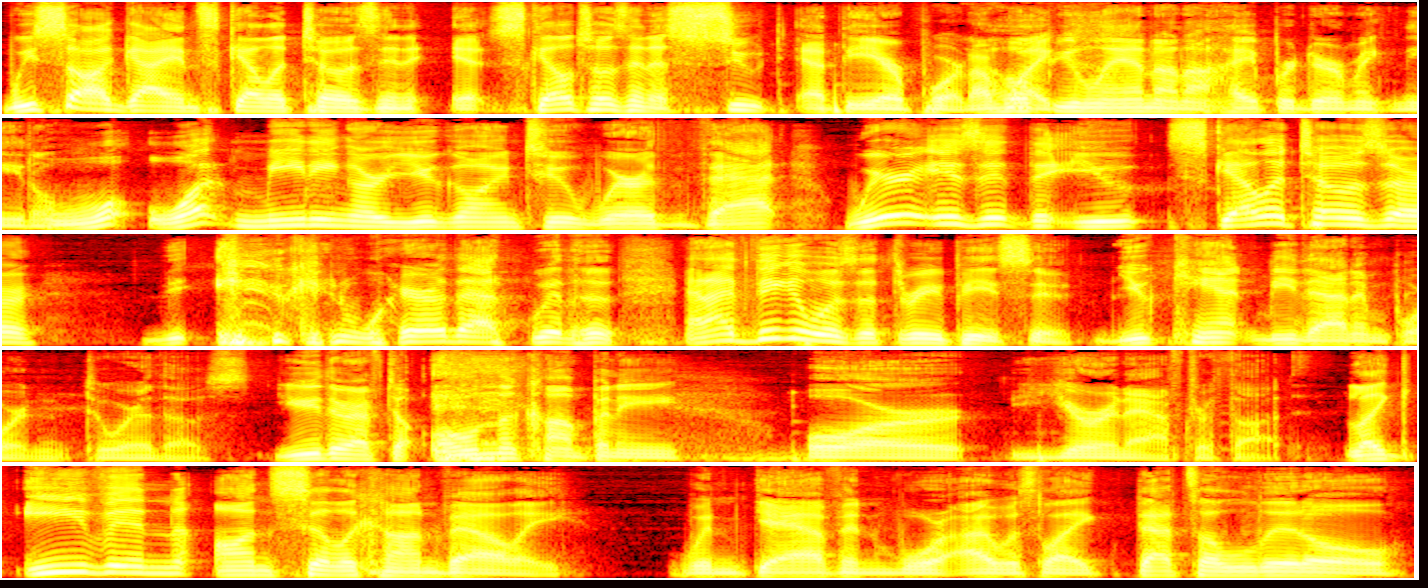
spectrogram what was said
We saw a guy in skeletos in eh, skeletos in a suit at the airport. I'm Hope like, you land on a hypodermic needle. what what meeting are you going to where that? Where is it that you skeletos are? You can wear that with a, and I think it was a three piece suit. You can't be that important to wear those. You either have to own the company or you're an afterthought. Like even on Silicon Valley, when Gavin wore, I was like, that's a little.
